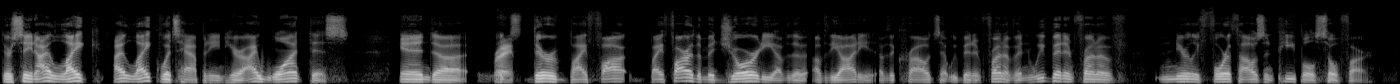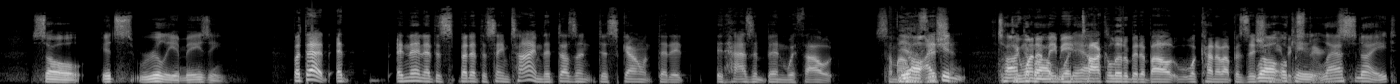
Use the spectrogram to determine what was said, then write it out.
they're saying, "I like I like what's happening here. I want this." And uh, Right. it's, they're by far by far the majority of the of the audience of the crowds that we've been in front of, and we've been in front of nearly four thousand people so far. So it's really amazing. But that, at, and then at this, but at the same time, that doesn't discount that it it hasn't been without some Well, I opposition. can talk Do you want to maybe talk a little bit about what kind of opposition Well, okay. experienced? Last night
